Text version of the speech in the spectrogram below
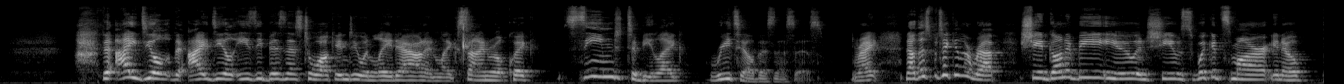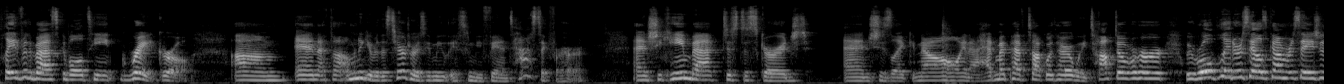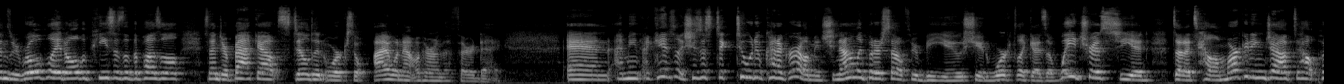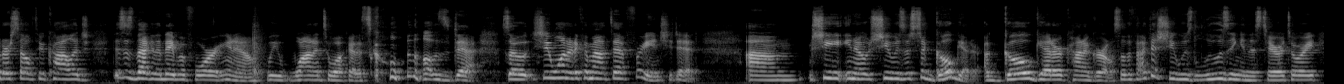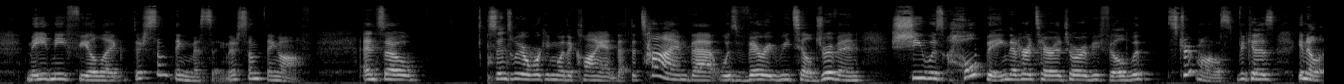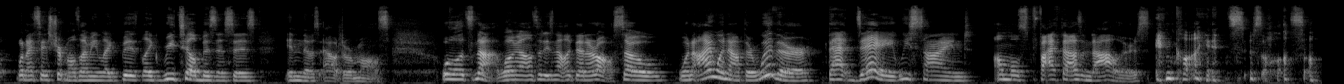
the ideal, the ideal easy business to walk into and lay down and like sign real quick seemed to be like retail businesses right? Now, this particular rep, she had gone to BU and she was wicked smart, you know, played for the basketball team. Great girl. Um, and I thought, I'm to give her this territory. It's to be, it's to be fantastic for her. And she came back just discouraged. And she's like, no. And I had my pep talk with her. We talked over her. We role played her sales conversations. We role played all the pieces of the puzzle, sent her back out. Still didn't work. So I went out with her on the third day. And I mean, I can't you, she's a stick to it kind of girl. I mean, she not only put herself through BU, she had worked like as a waitress, she had done a telemarketing job to help put herself through college. This is back in the day before, you know, we wanted to walk out of school with all this debt. So she wanted to come out debt free, and she did. Um, she, you know, she was just a go getter, a go getter kind of girl. So the fact that she was losing in this territory made me feel like there's something missing, there's something off. And so since we were working with a client at the time that was very retail driven, she was hoping that her territory would be filled with strip malls because, you know, when I say strip malls, I mean like biz- like retail businesses in those outdoor malls. Well, it's not. Long Island City's not like that at all. So when I went out there with her that day, we signed almost five thousand dollars in clients. It was awesome.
